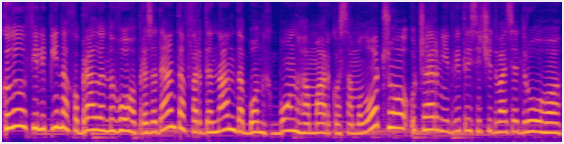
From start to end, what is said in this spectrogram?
Коли у Філіппінах обрали нового президента Фердинанда Бонгбонга Маркоса Молодшого у червні 2022-го,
